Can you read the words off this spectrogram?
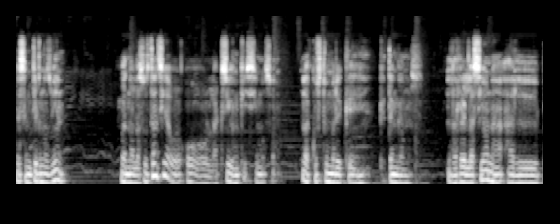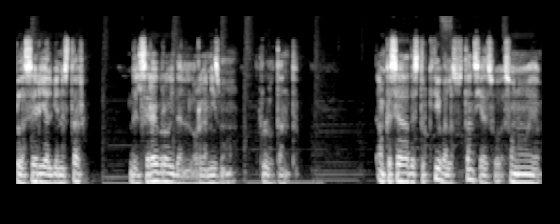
sentirnos bien. Bueno, la sustancia o, la acción que hicimos o la costumbre que, tengamos. La relaciona al placer y al bienestar del cerebro y del organismo, por lo tanto. Aunque sea destructiva la sustancia, eso, no, eh,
